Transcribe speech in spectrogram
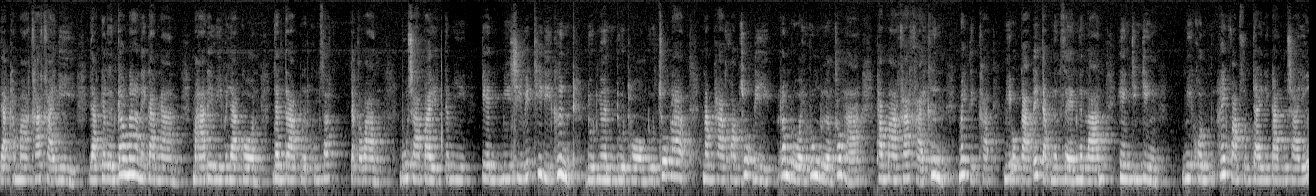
อยากทำมาค้าขายดี อยากเจริญก้าวหน้าในการงาน มหาเดวีพยากรณ์ยันตราเปิดคุ้มทรัพย์จักรวาล บูชาไปจะมีเกณฑ์มีชีวิตที่ดีขึ้น ดูดเงิน ดูดทอง ดูดโชคลาภนำพาความโชคดี ร่ำรวยรุ่งเรืองเข้าหาทำมาค้าขายขึ้น ไม่ติดขัด มีโอกาสได้จับเงินแสนเงินล้านเฮงจริง ๆ มีคนให้ความสนใจในการบูชาเยอะ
